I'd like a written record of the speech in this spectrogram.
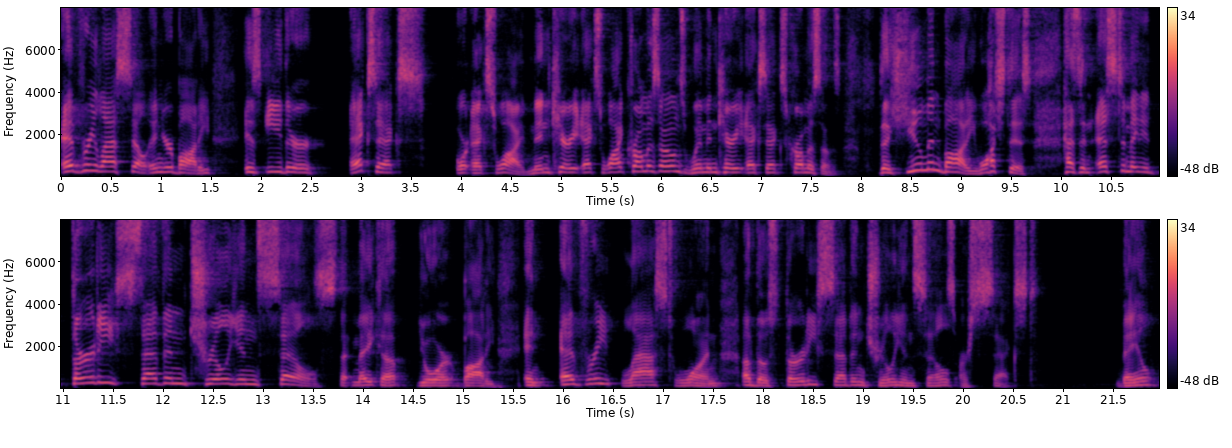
Every last cell in your body is either XX or XY. Men carry XY chromosomes, women carry XX chromosomes. The human body, watch this, has an estimated 37 trillion cells that make up your body. And every last one of those 37 trillion cells are sexed male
